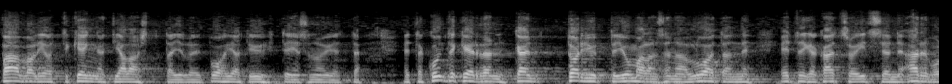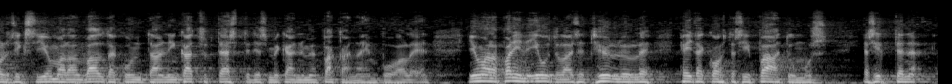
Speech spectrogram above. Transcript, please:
Paavali otti kengät jalasta ja löi pohjat yhteen ja sanoi, että, että kun te kerran torjutte Jumalan sanan luotanne, ettekä katso itseänne arvollisiksi Jumalan valtakuntaan, niin katso tästä edes me käännymme pakanain puoleen. Jumala pani ne juutalaiset hyllylle, heitä kohtasi paatumus ja sitten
